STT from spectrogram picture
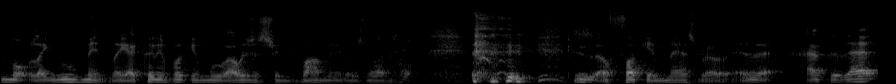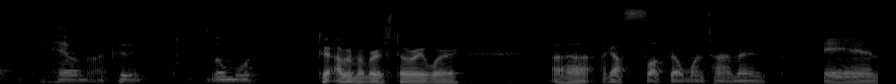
mo- like movement. Like I couldn't fucking move. I was just straight vomiting, like, just like, just a fucking mess, bro. And uh, after that, hell no, I couldn't, no more. Dude, I remember a story where uh, I got fucked up one time, man, and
